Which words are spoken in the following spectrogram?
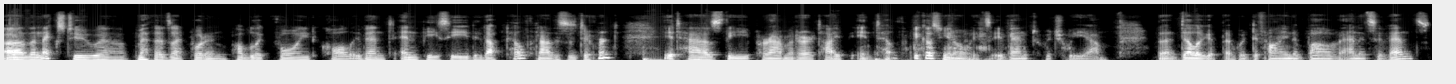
Uh, the next two uh, methods I put in, public void call event npc deduct health. Now this is different. It has the parameter type int health because, you know, it's event which we, um, the delegate that we defined above and its events,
